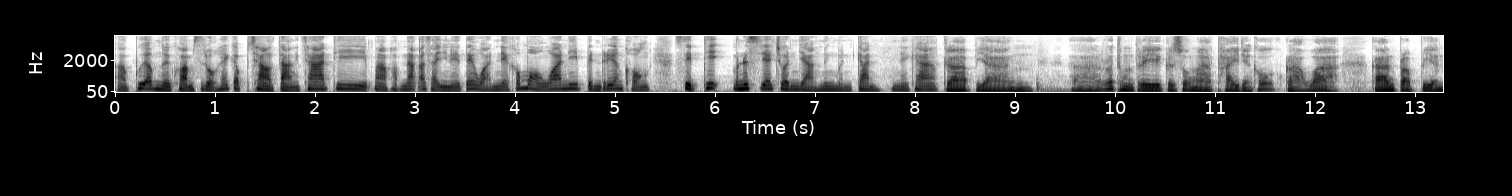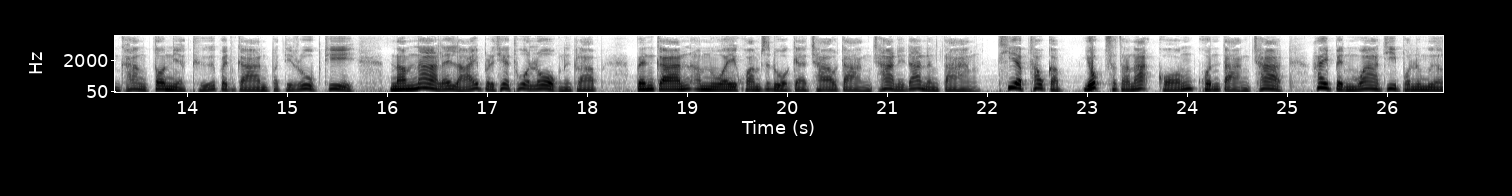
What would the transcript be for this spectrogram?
อ่าเพื่ออำนวยความสะดวกให้กับชาวต่างชาติที่มาพำนักอาศัยอยู่ในไต้หวันเนี่ยเขามองว่านี่เป็นเรื่องของสิทธิมนุษยชนอย่างหนึ่งเหมือนกันนะคะครับอย่างอ่ารัฐมนตรีกระทรวงมหาดไทยเนี่ยเขาก็กล่าวว่า การปรับเปลี่ยนข้างต้นเนี่ยถือเป็นการปฏิรูปที่นำหน้าหลาย ๆ ประเทศทั่วโลกนะครับ เป็นการอำนวยความสะดวกแก่ชาวต่างชาติในด้านต่างๆ เทียบเท่ากับยกสถานะของคนต่างชาติ ให้เป็นว่าที่พลเมือง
